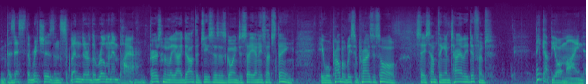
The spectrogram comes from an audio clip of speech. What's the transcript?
and possess the riches and splendor of the Roman Empire. Personally, I doubt that Jesus is going to say any such thing. He will probably surprise us all, say something entirely different. Make up your mind.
